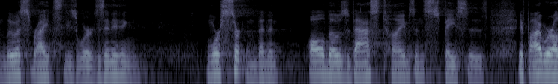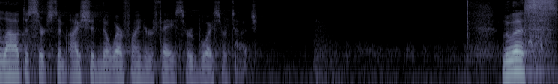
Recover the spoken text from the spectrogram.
Lewis writes these words Is anything more certain than in all those vast times and spaces? If I were allowed to search them, I should nowhere find her face, her voice, or touch. Lewis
